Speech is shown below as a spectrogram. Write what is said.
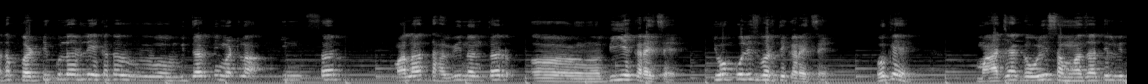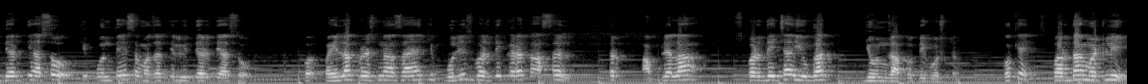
आता पर्टिक्युलरली एखादा विद्यार्थी म्हटला की सर मला दहावी नंतर बी ए करायचं आहे किंवा पोलीस भरती करायचं आहे ओके माझ्या गवळी समाजातील विद्यार्थी असो की कोणत्याही समाजातील विद्यार्थी असो प- पहिला प्रश्न असा आहे की पोलीस भरती करत असेल तर आपल्याला स्पर्धेच्या युगात घेऊन जातो ती गोष्ट. ओके? स्पर्धा म्हटली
